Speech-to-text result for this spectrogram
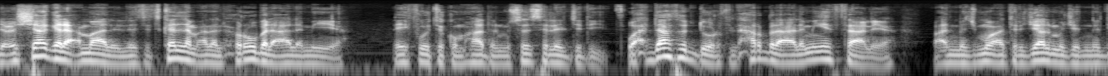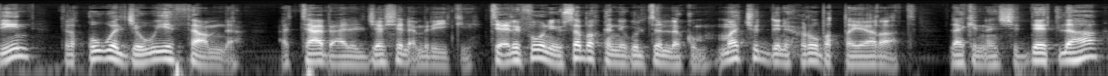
لعشاق الأعمال اللي تتكلم عن الحروب العالمية لا يفوتكم هذا المسلسل الجديد. وأحداثه تدور في الحرب العالمية الثانية وعن مجموعة رجال مجندين في القوة الجوية الثامنة التابعة للجيش الأمريكي. تعرفوني وسبق أني قلت لكم ما تشدني حروب الطيارات لكن انشديت لها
